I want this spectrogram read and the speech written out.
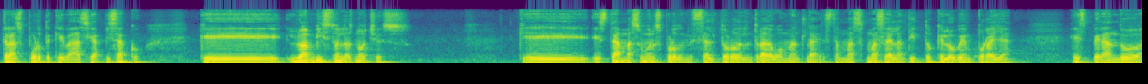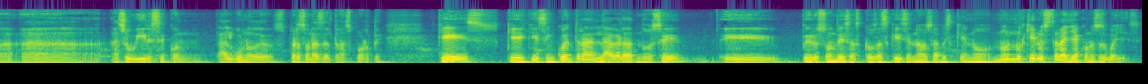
transporte que va hacia Pisaco, que lo han visto en las noches, que está más o menos por donde está el toro de la entrada de Huamantla, está más, más adelantito, que lo ven por allá, esperando a, a, subirse con alguno de las personas del transporte. ¿Qué es? ¿Qué, qué se encuentra? La verdad no sé, eh, pero son de esas cosas que dicen, no, ¿sabes qué? No, no, no quiero estar allá con esos güeyes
